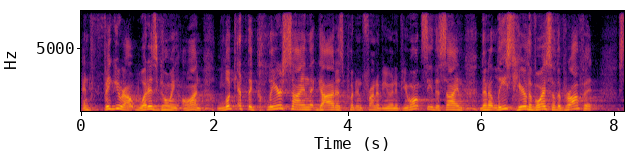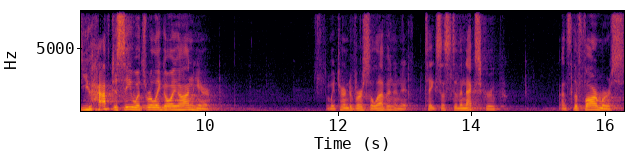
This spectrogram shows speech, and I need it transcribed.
and figure out what is going on. Look at the clear sign that God has put in front of you. And if you won't see the sign, then at least hear the voice of the prophet. So you have to see what's really going on here. And we turn to verse 11, and it takes us to the next group. That's the farmers.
